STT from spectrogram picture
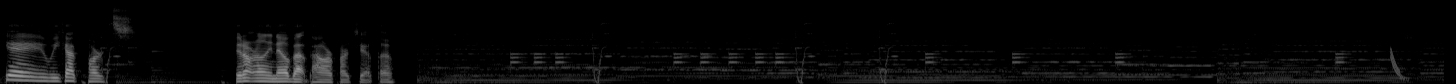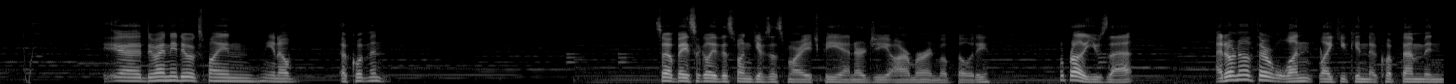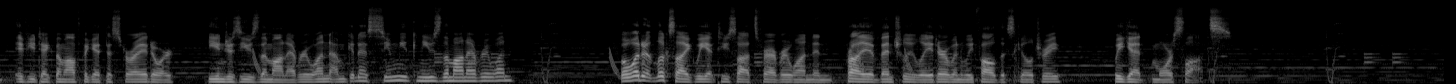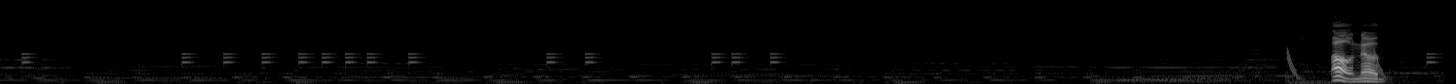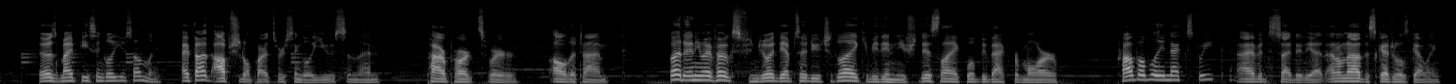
Yay, we got parts. We don't really know about power parts yet, though. Yeah, do I need to explain, you know, equipment? So basically this one gives us more HP, energy, armor, and mobility. We'll probably use that. I don't know if they're one, like you can equip them and if you take them off they get destroyed or you can just use them on everyone. I'm gonna assume you can use them on everyone. But what it looks like, we get two slots for everyone, and probably eventually later when we follow the skill tree, we get more slots. Oh, no. Those might be single use only. I thought optional parts were single use and then power parts were all the time. But anyway, folks, if you enjoyed the episode, you should like. If you didn't, you should dislike. We'll be back for more probably next week. I haven't decided yet. I don't know how the schedule's going.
